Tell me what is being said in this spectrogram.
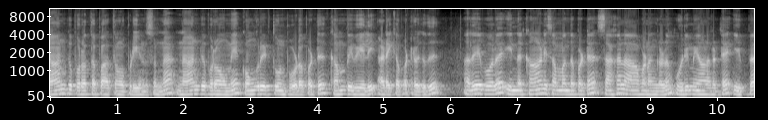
நான்கு புறத்தை பார்த்தோம் அப்படின்னு சொன்னால் நான்கு புறமுமே கொங்குரீட் தூண் போடப்பட்டு கம்பி வேலி அடைக்கப்பட்டிருக்குது. அதே போல் இந்த காணி சம்பந்தப்பட்ட சகல ஆவணங்களும் உரிமையாளர்கிட்ட இப்போ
